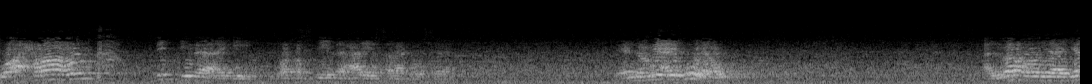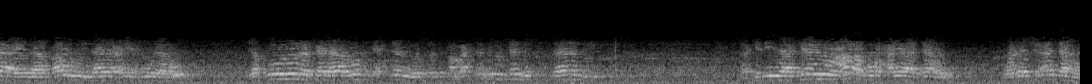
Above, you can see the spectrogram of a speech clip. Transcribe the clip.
وأحراهم باتباعه وتصديقه عليه الصلاة والسلام. لأنهم يعرفونه المرء إذا جاء إلى قوم لا يعرفونه يقولون كلامه يحتمل الصدق ويحتمل الكذب لا ندري. لكن إذا كانوا عرفوا حياته ونشأته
